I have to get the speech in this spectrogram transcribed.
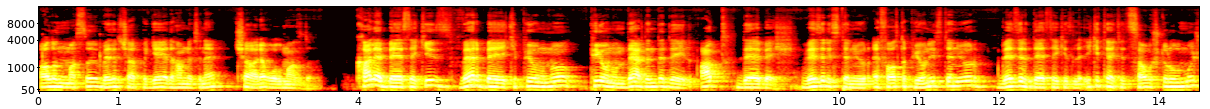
Alınması vezir çarpı G7 hamlesine çare olmazdı. Kale B8 ver B2 piyonunu piyonun derdinde değil. At D5. Vezir isteniyor. F6 piyonu isteniyor. Vezir D8 ile iki tehdit savuşturulmuş.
